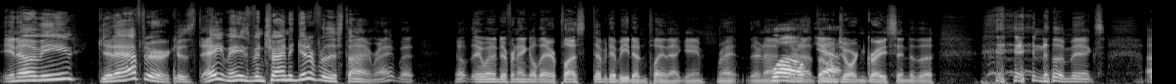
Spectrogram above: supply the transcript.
you know what I mean? Get after her because hey man, he's been trying to get her for this time, right? But nope, they went a different angle there. Plus WWE doesn't play that game, right? They're not. Well, they're not throwing yeah. Jordynne Grace into the into the mix. Or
